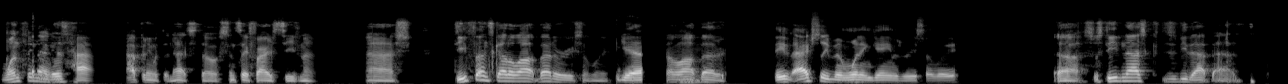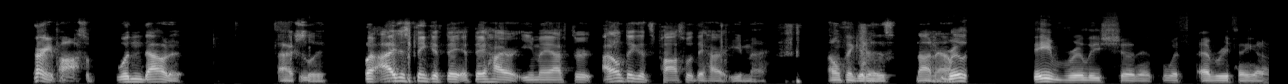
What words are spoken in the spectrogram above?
one thing that is ha- happening with the Nets though, since they fired Steve Nash, defense got a lot better recently. Yeah, got a lot mm-hmm. better. They've actually been winning games recently. Yeah, so Steve Nash could just be that bad. Very possible. Wouldn't doubt it. Actually, but I just think if they if they hire Ime after, I don't think it's possible they hire Ime. I don't think it is. Not now. Really, they really shouldn't with everything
